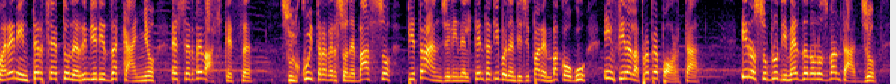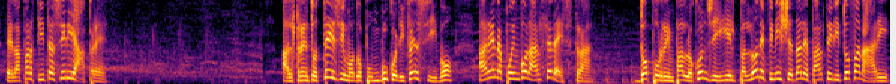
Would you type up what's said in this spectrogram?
Arena intercetta un rinvio di Zaccagno e serve Vasquez sul cui traversone basso Pietrangeli nel tentativo di anticipare Mbakogu infila la propria porta. I rossoblù dimezzano lo svantaggio e la partita si riapre. Al 38 dopo un buco difensivo, Arena può involarsi a destra. Dopo un rimpallo con Gigli, il pallone finisce dalle parti di Tofanari,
